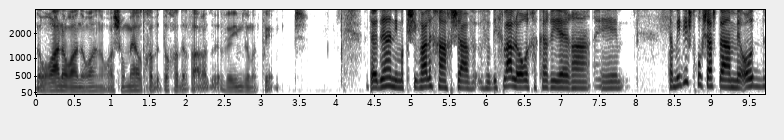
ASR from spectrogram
נורא נורא נורא נורא שומע אותך בתוך הדבר הזה, ואם זה מתאים. אתה יודע, אני מקשיבה לך עכשיו, ובכלל לאורך הקריירה, אה, תמיד יש תחושה שאתה מאוד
